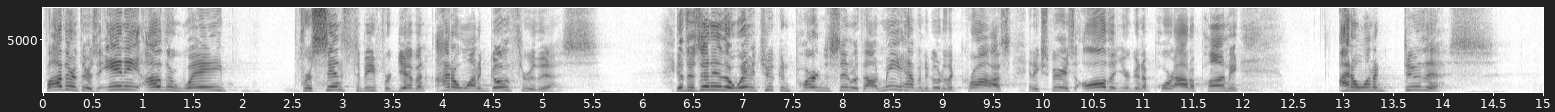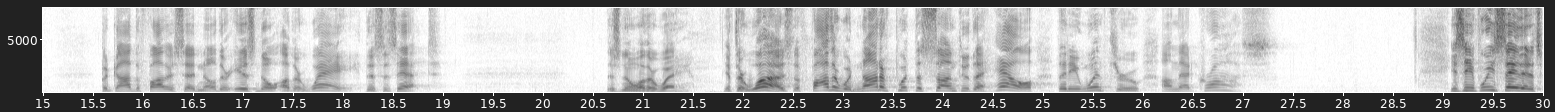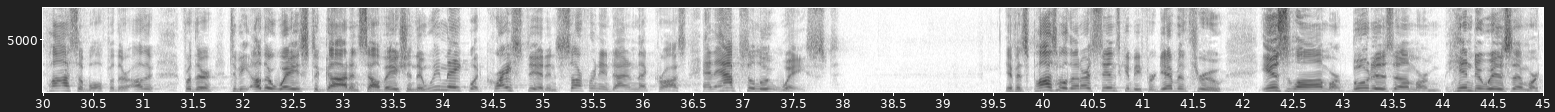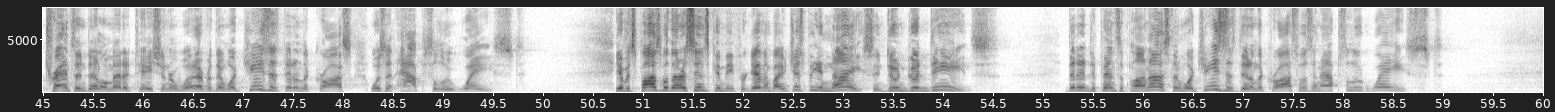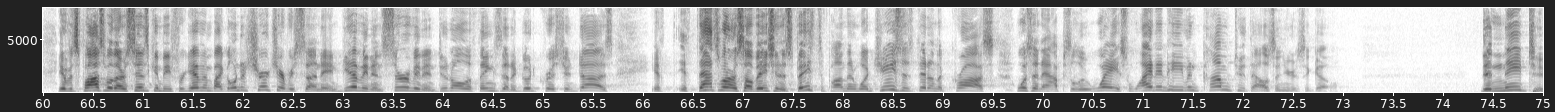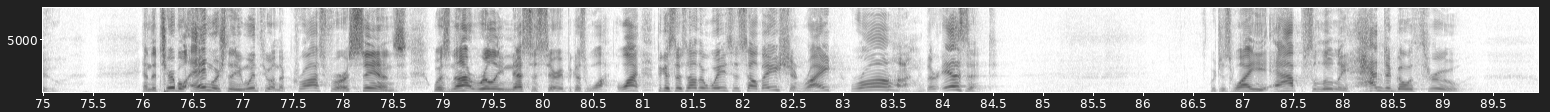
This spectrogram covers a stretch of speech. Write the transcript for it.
Father, if there's any other way, for sins to be forgiven, I don't want to go through this. If there's any other way that you can pardon sin without me having to go to the cross and experience all that you're going to pour out upon me, I don't want to do this. But God the Father said, No, there is no other way. This is it. There's no other way. If there was, the Father would not have put the Son through the hell that he went through on that cross. You see, if we say that it's possible for there, other, for there to be other ways to God and salvation, then we make what Christ did in suffering and dying on that cross an absolute waste. If it's possible that our sins can be forgiven through Islam or Buddhism or Hinduism or transcendental meditation or whatever, then what Jesus did on the cross was an absolute waste. If it's possible that our sins can be forgiven by just being nice and doing good deeds, then it depends upon us. Then what Jesus did on the cross was an absolute waste. If it's possible that our sins can be forgiven by going to church every Sunday and giving and serving and doing all the things that a good Christian does, if, if that's what our salvation is based upon, then what Jesus did on the cross was an absolute waste. Why did he even come 2,000 years ago? Didn't need to. And the terrible anguish that he went through on the cross for our sins was not really necessary. Because why? why? Because there's other ways of salvation, right? Wrong. There isn't. Which is why he absolutely had to go through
